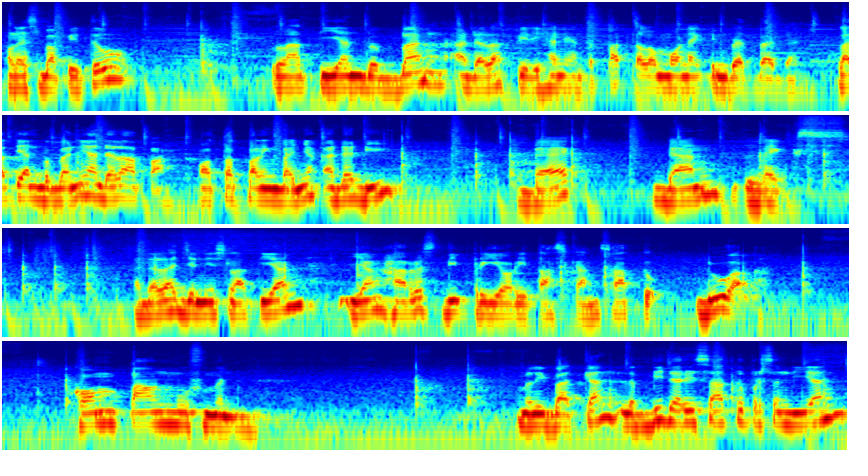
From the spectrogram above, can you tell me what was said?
Oleh sebab itu, latihan beban adalah pilihan yang tepat kalau mau naikin berat badan. Latihan bebannya adalah apa? Otot paling banyak ada di back dan legs adalah jenis latihan yang harus diprioritaskan. Satu. Dua, compound movement. Melibatkan lebih dari satu persendian,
